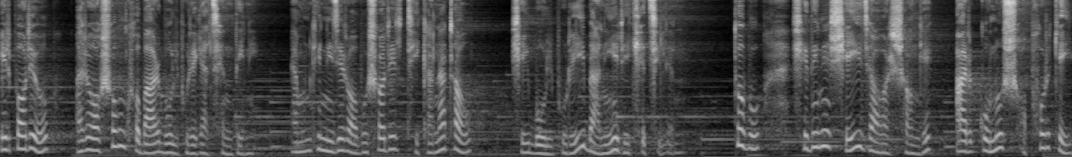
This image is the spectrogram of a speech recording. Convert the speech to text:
এরপরেও আরও অসংখ্যবার বোলপুরে গেছেন তিনি। এমনকি নিজের অবসরের ঠিকানাটাও সেই বোলপুরেই বানিয়ে রেখেছিলেন। তবু সেদিনের সেই যাওয়ার সঙ্গে আর কোনো সফরকেই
